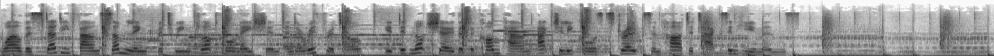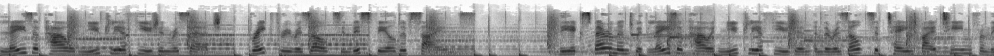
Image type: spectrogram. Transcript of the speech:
while the study found some link between clot formation and erythritol, it did not show that the compound actually caused strokes and heart attacks in humans. Laser-powered nuclear fusion research. Breakthrough results in this field of science. The experiment with laser-powered nuclear fusion and the results obtained by a team from the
